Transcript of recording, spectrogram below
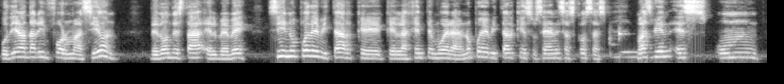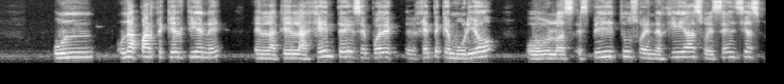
pudiera dar información de dónde está el bebé. Sí, no puede evitar que, la gente muera, no puede evitar que sucedan esas cosas. Más bien es un, un, una parte que él tiene en la que la gente se puede, eh, gente que murió, o los espíritus, o energías, o esencias,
